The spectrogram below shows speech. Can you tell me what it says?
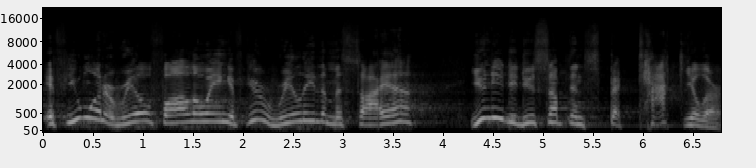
If you want a real following, if you're really the Messiah, you need to do something spectacular.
